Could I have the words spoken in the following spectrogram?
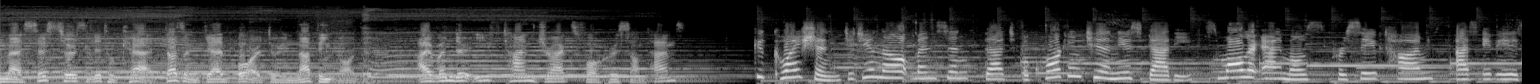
My sister's little cat doesn't get bored doing nothing all day. I wonder if time drags for her sometimes. Good question. Did you know, Vincent, that according to a new study, smaller animals perceive time as if it is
